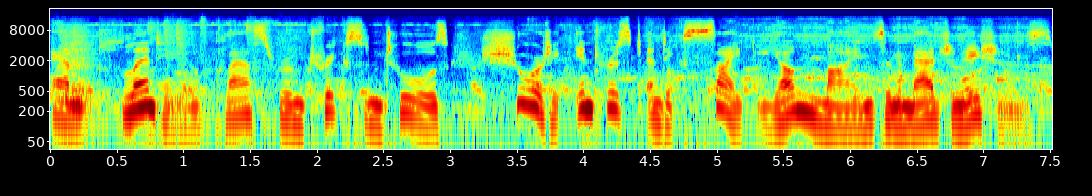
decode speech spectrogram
And plenty of classroom tricks and tools sure to interest and excite young minds and imaginations.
